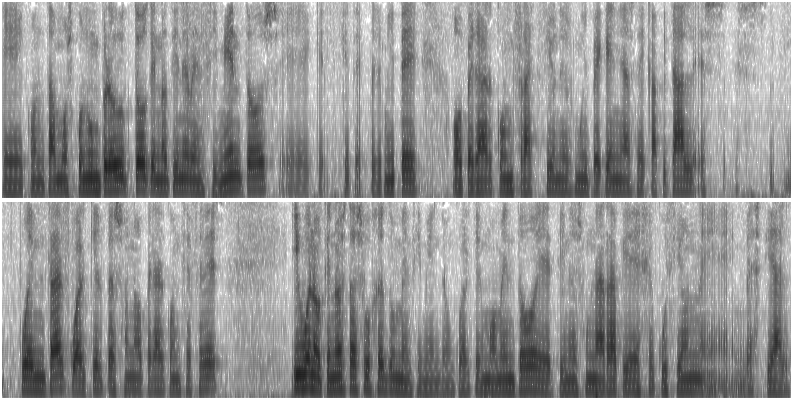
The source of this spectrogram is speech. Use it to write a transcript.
Eh, contamos con un producto que no tiene vencimientos, eh, que, te permite operar con fracciones muy pequeñas de capital. puede entrar cualquier persona a operar con CFDs y bueno, que no está sujeto a un vencimiento. En cualquier momento eh, tienes una rápida ejecución bestial.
